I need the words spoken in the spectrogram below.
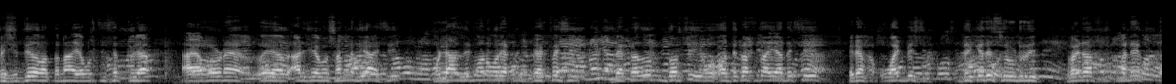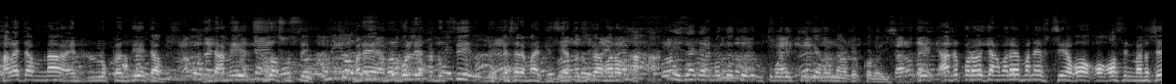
বেশি দিতে পারতো না অবস্থা সেট করে আর আমার আর যে আমার সামনে দিয়ে আসি ডাস্টবিন মনে করে ব্যাগ পাইছি ব্যাগটা যখন ধরছি অর্ধেক রাস্তা ইয়া দেখছি এটা হোয়াইট বেশি দেখে দিয়ে শুরু টুরি এটা মানে ফালাইতাম না লোকটা দিয়ে দিতাম আমি সোজা শুনছি মানে এখন বললি একটা ঢুকছি কেসারে মার খেয়েছি এত ঢুকে আমার এই জায়গার মধ্যে তোমার কি কারণে আটক করা হয়েছে আটক করা হয়েছে আমার মানে অসীন মানুষে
